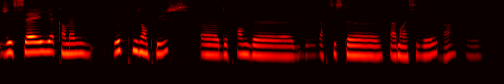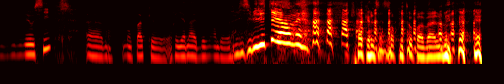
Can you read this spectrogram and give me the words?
j'essaye quand même de plus en plus euh, de prendre de- des artistes euh, femmes racisées voilà, pour les visibiliser aussi. Euh, bon, non pas que Rihanna ait besoin de visibilité, hein, mais, je crois qu'elle s'en sort plutôt pas mal. Mais...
